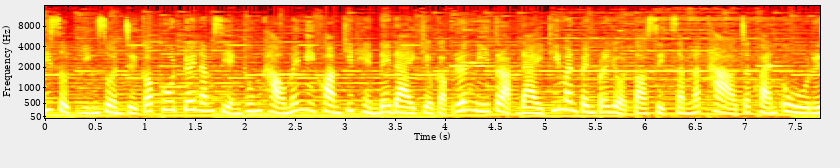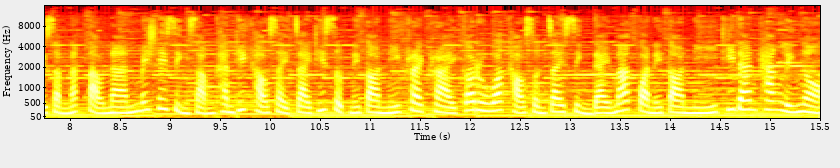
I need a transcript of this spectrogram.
ที่สุดหญิงส่วนจือก็พูดด้วยน้ำเสียงทุ้มเขาไม่มีความคิดเห็นใด ๆ เกี่ยวกับเรื่องนี้ตราบใดที่มันเป็นประโยชน์ต่อสิทธิสำนักข่าวจะแขวนอูหรือสำนักเต่านั้น ไม่ใช่สิ่งสำคัญที่เขาใส่ใจที่สุดในตอนนี้ใคร ๆ ก็รู้ว่าเขาสนใจสิ่งใดมากกว่าในตอนนี้ที่ด้านข้างลิงงอ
